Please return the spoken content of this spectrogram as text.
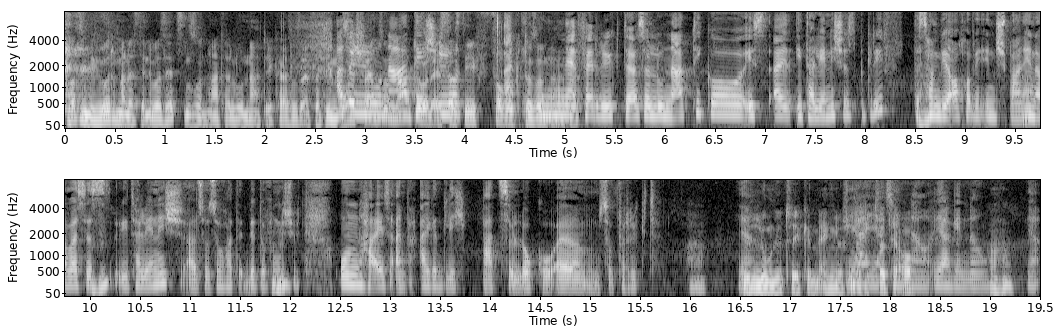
Trotzdem, wie würde man das denn übersetzen, Sonata Lunatica? Ist das einfach die also Mondschein-Sonate oder ist das die verrückte Sonate? Ne, verrückte. Also Lunatico ist ein italienisches Begriff. Das Aha. haben wir auch in Spanien, ah. aber es ist mhm. italienisch, also so hat Beethoven mhm. geschrieben. Und heißt einfach eigentlich Pazzo Loco, ähm, so verrückt. Ah. Ja. Lunatic im Englischen, ja, ja, das genau, ja auch. Ja, genau. Ja.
